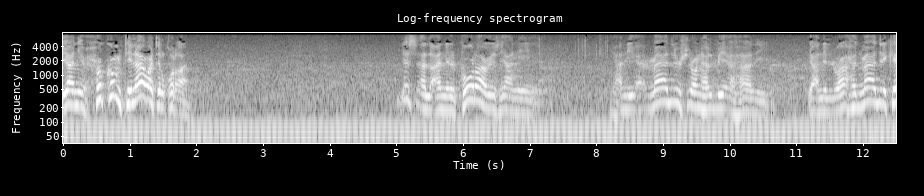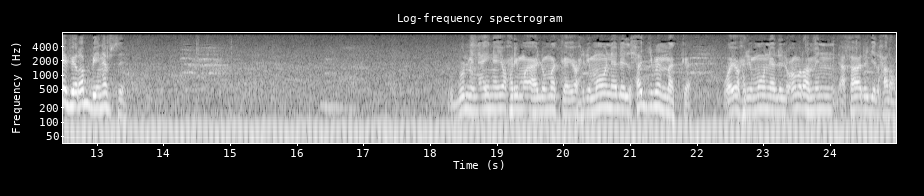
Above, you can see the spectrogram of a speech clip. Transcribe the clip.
يعني حكم تلاوة القرآن. يسأل عن الكورة يعني يعني ما أدري شلون هالبيئة هذه. يعني الواحد ما أدري كيف يربي نفسه. يقول من أين يحرم أهل مكة؟ يحرمون للحج من مكة ويحرمون للعمرة من خارج الحرم.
